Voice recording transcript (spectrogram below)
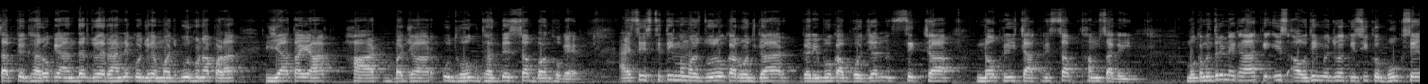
सबके घरों के अंदर जो है रहने को जो है मजबूर होना पड़ा। यातायात, हाट, बाज़ार, उद्योग, धंधे सब बंद हो गए। ऐसी स्थिति में मजदूरों का रोज़गार, गरीबों का भोजन, शिक्षा, नौकरी, चाकरी सब थमसा गई। मुख्यमंत्री ने कहा कि इस अवधि में जो है किसी को भूख से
